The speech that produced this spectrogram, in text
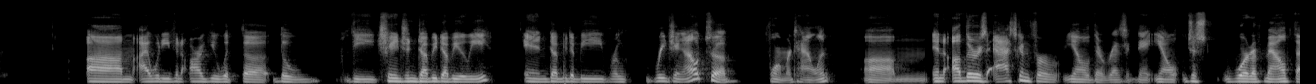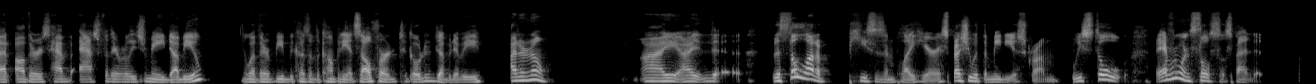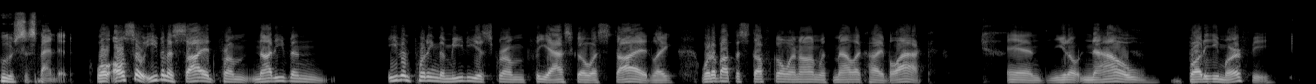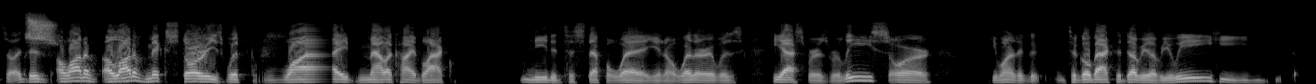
Um, I would even argue with the the the change in WWE and WWE re- reaching out to former talent um and others asking for you know their resignate you know just word of mouth that others have asked for their release from AEW whether it be because of the company itself or to go to WWE I don't know. I I th- there's still a lot of pieces in play here especially with the media scrum. We still everyone's still suspended. Who's suspended? Well, also even aside from not even even putting the media scrum fiasco aside, like what about the stuff going on with Malachi Black? And you know now Buddy Murphy? So there's a lot of a lot of mixed stories with why Malachi Black needed to step away. You know whether it was he asked for his release or he wanted to go, to go back to WWE. He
